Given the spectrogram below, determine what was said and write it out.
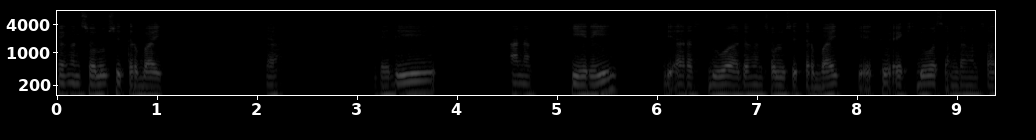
dengan solusi terbaik ya. Jadi anak kiri di aras 2 dengan solusi terbaik yaitu X2 sama dengan 1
